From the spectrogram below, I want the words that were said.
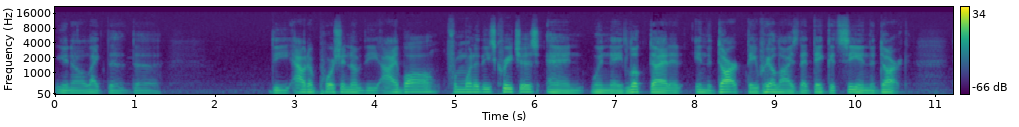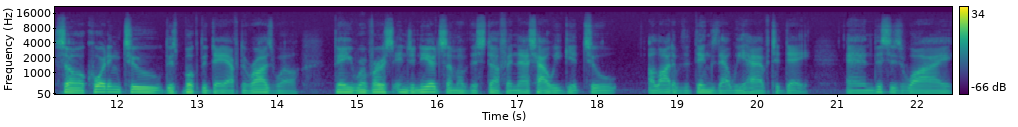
you know like the the the outer portion of the eyeball from one of these creatures. And when they looked at it in the dark they realized that they could see in the dark. So according to this book the day after roswell they reverse engineered some of this stuff and that's how we get to a lot of the things that we have today. And this is why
